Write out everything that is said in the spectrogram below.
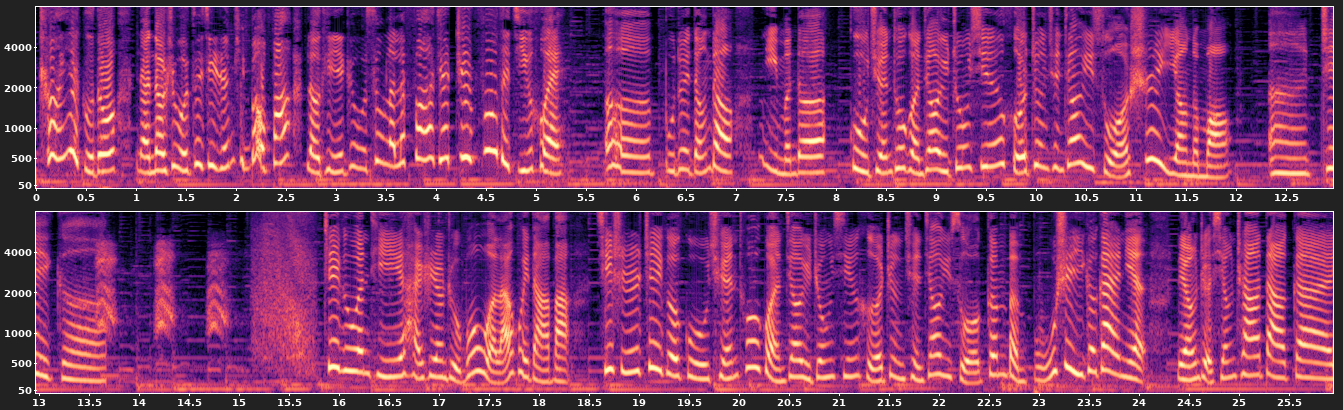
创业股东，难道是我最近人品爆发，老天爷给我送来了发家致富的机会？呃，不对，等等，你们的股权托管交易中心和证券交易所是一样的吗？嗯，这个，这个问题还是让主播我来回答吧。其实，这个股权托管交易中心和证券交易所根本不是一个概念，两者相差大概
